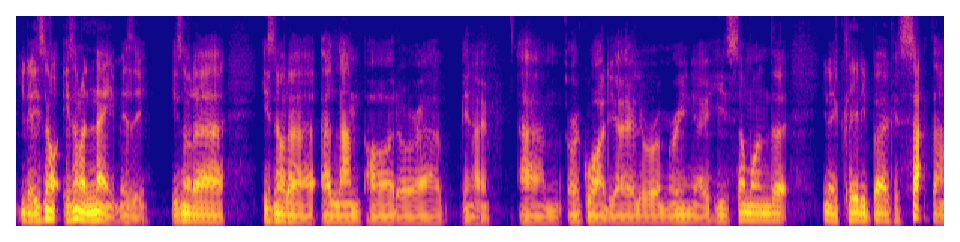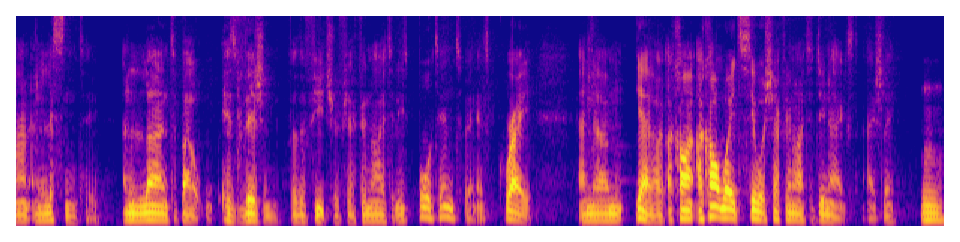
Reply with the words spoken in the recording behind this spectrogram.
you know he's not he's not a name is he he's not a he's not a, a Lampard or a you know um, or a Guardiola or a Mourinho he's someone that you know clearly Berg has sat down and listened to and learnt about his vision for the future of Sheffield United he's bought into it and it's great and um, yeah I can't I can't wait to see what Sheffield United do next actually. Mm.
